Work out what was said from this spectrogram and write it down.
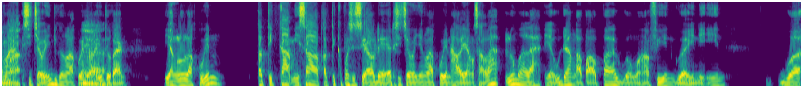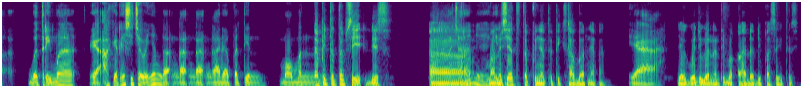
sama. si ceweknya juga ngelakuin Iya. hal itu kan. Yang lu lakuin ketika misal ketika posisi LDR si ceweknya ngelakuin hal yang salah, lu malah ya udah nggak apa-apa, gua maafin, gua iniin, gua gua terima. Ya akhirnya si ceweknya nggak nggak nggak nggak dapetin momen Tapi tetap sih dis eh, Pacarannya gitu. manusia tetap punya titik sabarnya kan. ya Ya gue juga nanti bakal ada di fase itu sih.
